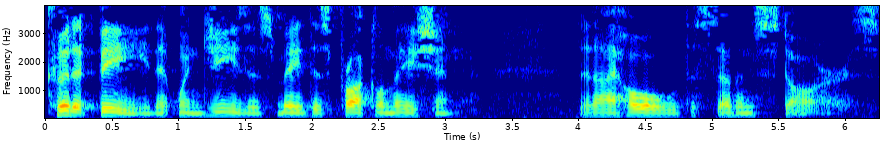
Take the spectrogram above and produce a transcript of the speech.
Could it be that when Jesus made this proclamation that I hold the seven stars,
